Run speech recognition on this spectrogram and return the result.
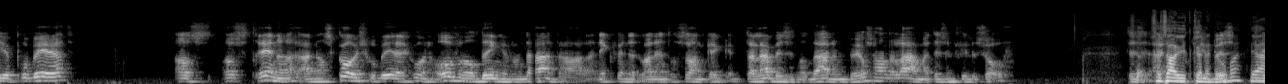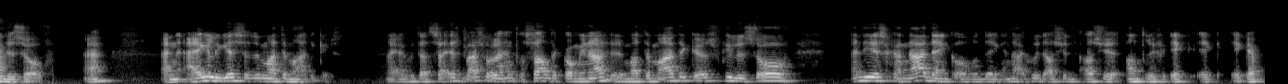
je probeert als, als trainer en als coach probeer je gewoon overal dingen vandaan te halen. En ik vind het wel interessant. Kijk, Taleb is inderdaad een beurshandelaar, maar het is een filosoof. Is Zo- zo zou je het kunnen noemen, een ja. filosoof. Hè? En eigenlijk is het een mathematicus. Nou ja, goed, dat is best wel een interessante combinatie. Een mathematicus, filosoof. En die is gaan nadenken over dingen. Nou goed, als je, als je ik, ik, ik heb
